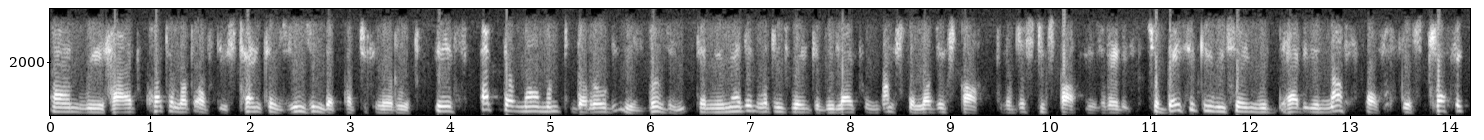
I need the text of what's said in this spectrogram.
and we had quite a lot of these tankers using that particular route. If at the moment the road is busy, can you imagine what it's going to be like once the logistics park, logistics park is ready? So basically we're saying we had enough of this traffic,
